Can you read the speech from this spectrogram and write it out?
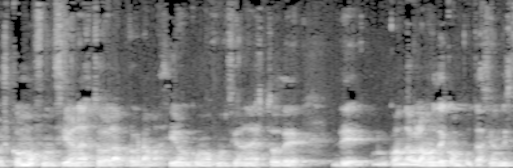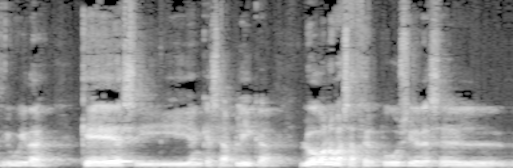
pues cómo funciona esto de la programación, cómo funciona esto de, de cuando hablamos de computación distribuida, qué es y, y en qué se aplica. Luego no vas a hacer tú si eres el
